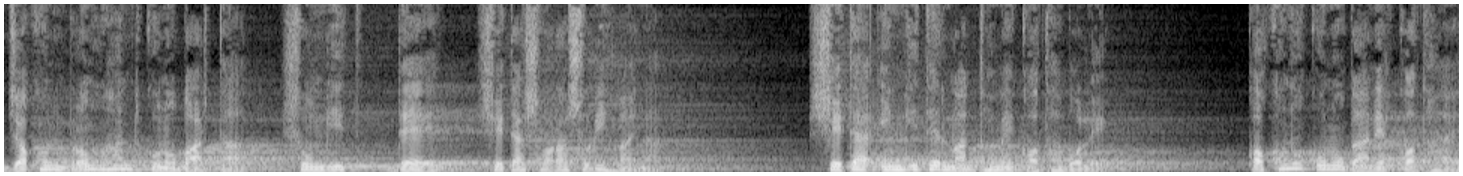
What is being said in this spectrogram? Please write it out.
যখন ব্রহ্মাণ্ড কোনো বার্তা, সংগীত দেয়, সেটা সরাসরি হয় না। সেটা ইঙ্গিতের মাধ্যমে কথা বলে। কখনো কোনো গানের কথায়,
